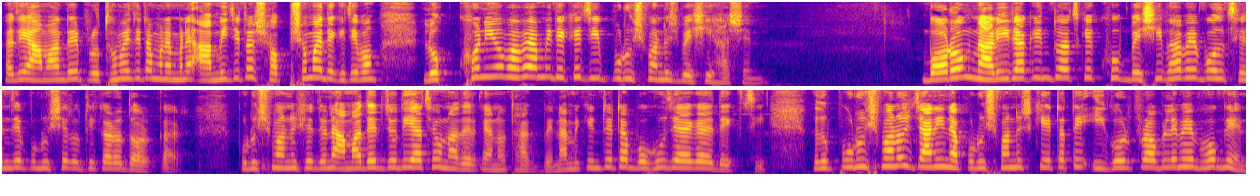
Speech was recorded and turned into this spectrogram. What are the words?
কাজে আমাদের প্রথমে যেটা মানে মানে আমি যেটা সবসময় দেখেছি এবং লক্ষণীয়ভাবে আমি দেখেছি, পুরুষ মানুষ বেশি হাসেন। বরং নারীরা কিন্তু আজকে খুব বেশিভাবে বলছেন যে পুরুষের অধিকারও দরকার। পুরুষ মানুষের জন্য আমাদের যদি আছে, ওনাদের কেন থাকবেন আমি কিন্তু এটা বহু জায়গায় দেখছি। কিন্তু পুরুষ মানুষ জানি না, পুরুষ মানুষ কি এটাতে ইগোর প্রবলেমে ভোগেন?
